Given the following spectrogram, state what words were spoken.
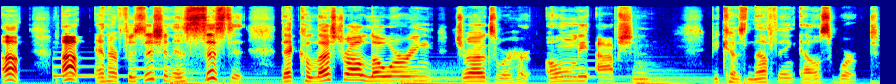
up, up, and her physician insisted that cholesterol lowering drugs were her only option because nothing else worked.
